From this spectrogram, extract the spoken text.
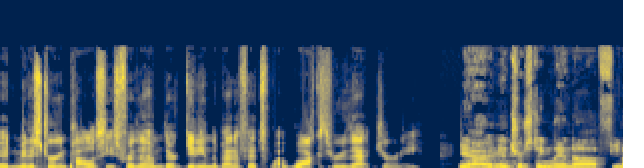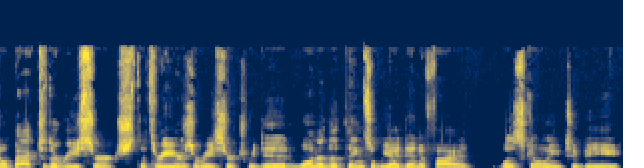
administering policies for them. They're getting the benefits. Walk through that journey. Yeah, interestingly enough, you know, back to the research, the three years of research we did, one of the things that we identified was going to be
